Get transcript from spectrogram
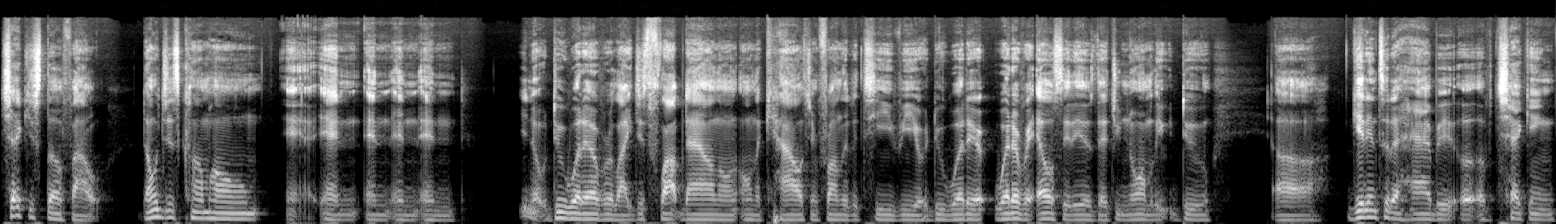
check your stuff out. Don't just come home and and and and you know, do whatever, like just flop down on, on the couch in front of the TV or do whatever whatever else it is that you normally do. Uh, get into the habit of, of checking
